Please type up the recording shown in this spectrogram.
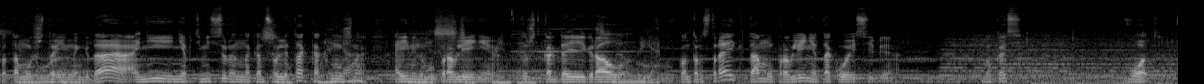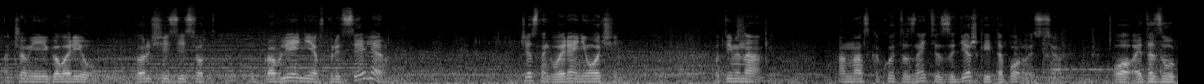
потому что иногда они не оптимизированы на консоли так, как нужно, а именно в управлении. Потому что когда я играл в Counter-Strike, там управление такое себе. Ну-ка. Вот, о чем я и говорил. Короче, здесь вот управление в прицеле, честно говоря, не очень. Вот именно она с какой-то, знаете, задержкой и топорностью. О, это звук.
